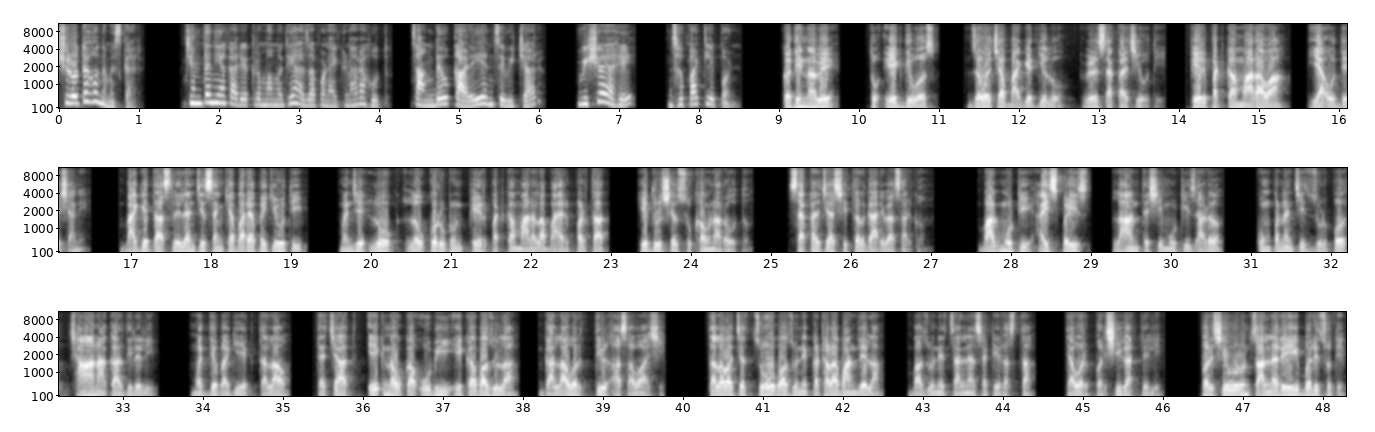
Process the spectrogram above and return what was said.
श्रोते हो नमस्कार. चिंतन या कार्यक्रमामध्ये आज आपण ऐकणार आहोत चांगदेव काळे यांचे विचार. विषय आहे झपाटलेपण. कधी नव्हे तो एक दिवस जवळच्या बागेत गेलो वेळ सकाळची होती. फेरफटका मारावा या उद्देशाने. बागेत असलेल्यांची संख्या बऱ्यापैकी होती म्हणजे लोक लवकर उठून फेरफटका मारायला बाहेर पडतात हे दृश्य सुखावणारं होतं. सकाळच्या शीतल गारव्यासारखं. बाग मोठी ऐसपैस लहान तशी मोठी झाडं कुंपणांची झुडपं छान आकार दिलेली. मध्यभागी एक तलाव त्याच्यात एक नौका उभी एका बाजूला गालावर तीळ असावा अशी. तलावाच्या चोहो बाजूने कठाळा बांधलेला बाजूने चालण्यासाठी रस्ता त्यावर फरशी घातलेली. फरशीवरून चालणारेही बरेच होते.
